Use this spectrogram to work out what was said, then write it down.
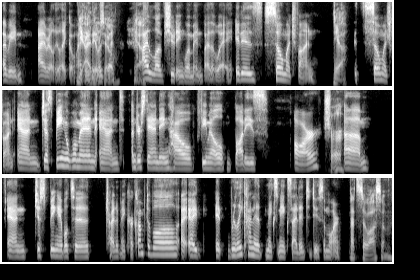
I mean, I really like them. I yeah, think I they do look too. good. Yeah. I love shooting women. By the way, it is so much fun. yeah. It's so much fun, and just being a woman and understanding how female bodies are Sure. um, and just being able to try to make her comfortable. I, I it really kind of makes me excited to do some more. That's so awesome.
